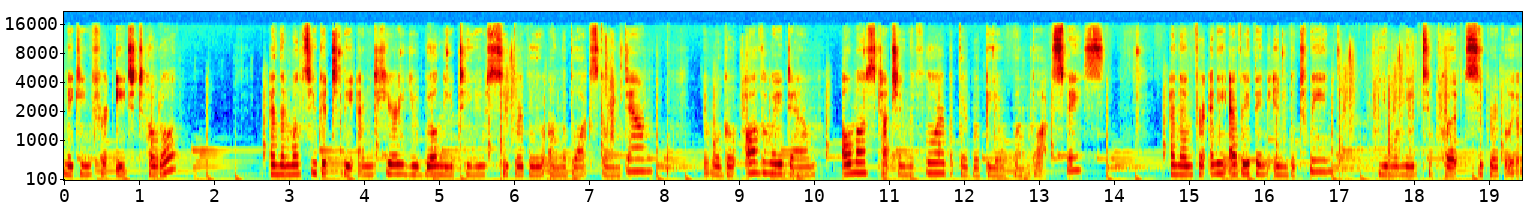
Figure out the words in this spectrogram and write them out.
making for 8 total. And then once you get to the end here, you will need to use super glue on the blocks going down. It will go all the way down, almost touching the floor, but there will be a one block space. And then for any everything in between, you will need to put super glue.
